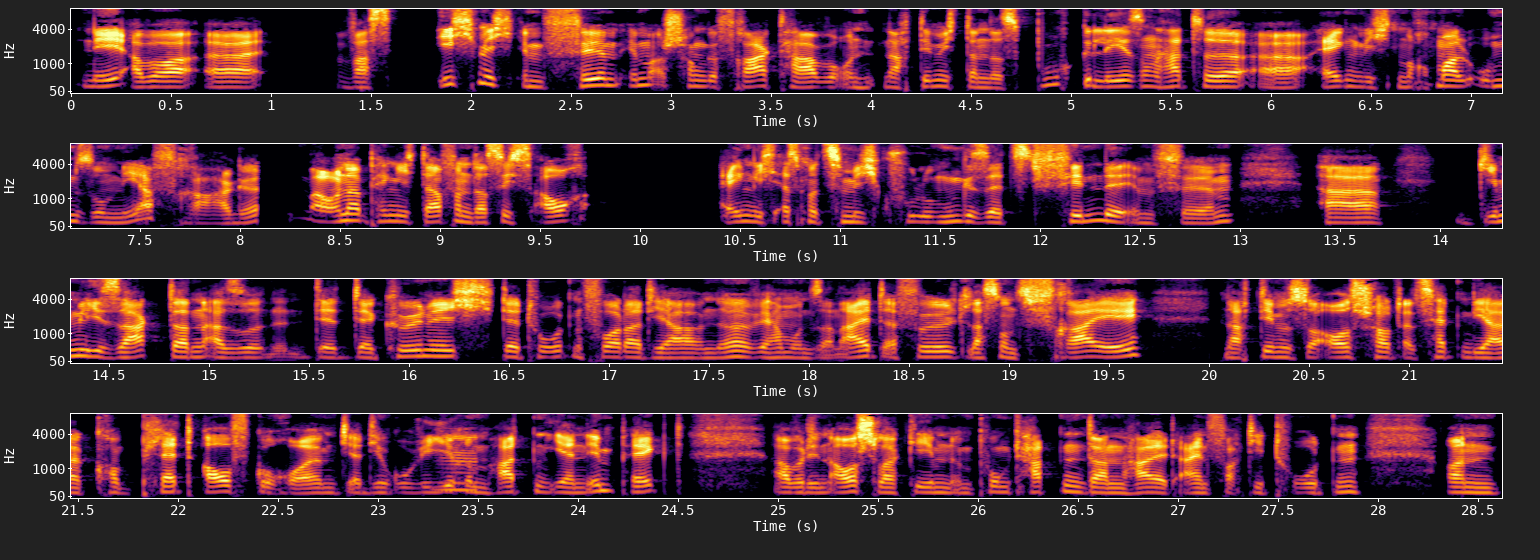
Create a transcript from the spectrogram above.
nee, aber äh, was ich mich im Film immer schon gefragt habe und nachdem ich dann das Buch gelesen hatte, äh, eigentlich nochmal umso mehr frage, unabhängig davon, dass ich es auch eigentlich erstmal ziemlich cool umgesetzt finde im Film. Äh, Gimli sagt dann, also der, der König der Toten fordert ja, ne, wir haben unseren Eid erfüllt, lass uns frei, nachdem es so ausschaut, als hätten die halt komplett aufgeräumt. Ja, die Rohirrim Mhm. hatten ihren Impact, aber den ausschlaggebenden Punkt hatten dann halt einfach die Toten. Und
